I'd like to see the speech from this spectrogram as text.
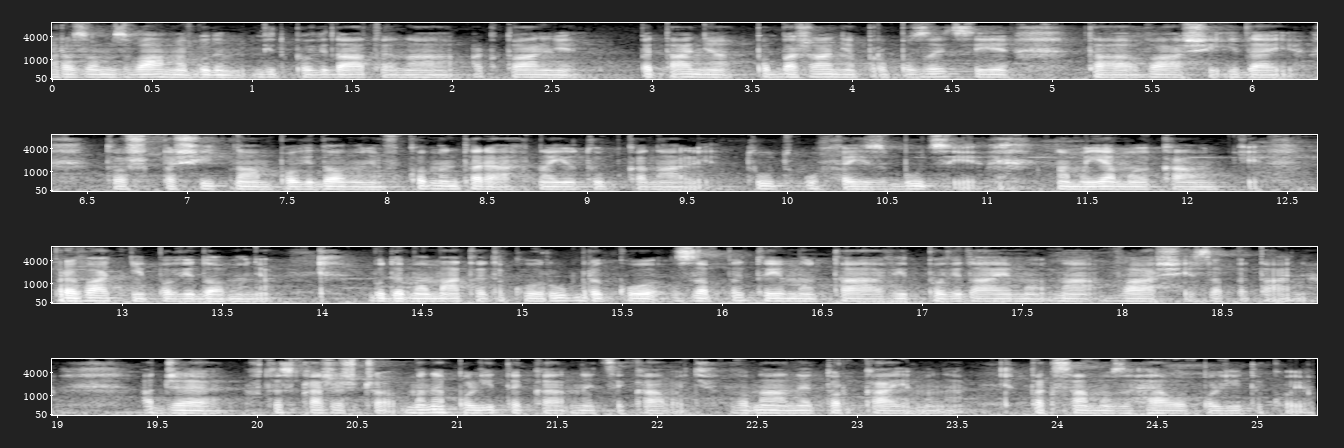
разом з вами будемо відповідати на актуальні питання, побажання, пропозиції та ваші ідеї. Тож пишіть нам повідомлення в коментарях на YouTube каналі, тут у Фейсбуці, на моєму аккаунті, приватні повідомлення. Будемо мати таку рубрику Запитуємо та відповідаємо на ваші запитання. Адже хтось каже, що мене політика не цікавить, вона не торкає мене так само з геополітикою.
